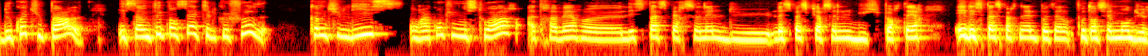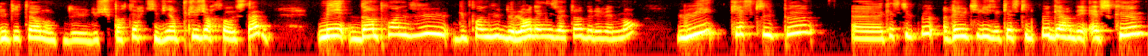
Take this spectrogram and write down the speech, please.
de quoi tu parles. Et ça me fait penser à quelque chose. Comme tu le dis, on raconte une histoire à travers euh, l'espace personnel du, l'espace personnel du supporter et l'espace personnel poten- potentiellement du repeater, donc du, du supporter qui vient plusieurs fois au stade. Mais d'un point de vue, du point de vue de l'organisateur de l'événement, lui, qu'est-ce qu'il peut, euh, qu'est-ce qu'il peut réutiliser? Qu'est-ce qu'il peut garder? Est-ce que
